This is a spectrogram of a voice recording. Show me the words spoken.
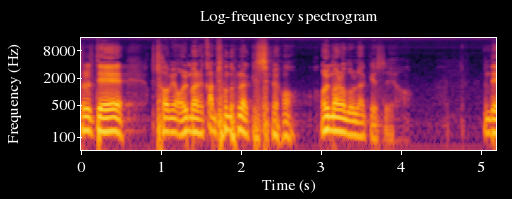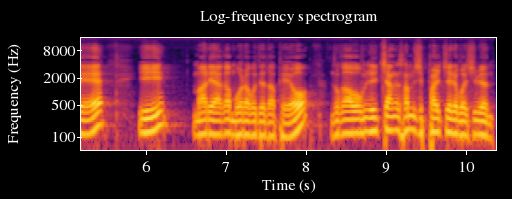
그럴 때 처음에 얼마나 깜짝 놀랐겠어요. 얼마나 놀랐겠어요. 근데 이 마리아가 뭐라고 대답해요? 누가복음 1장 38절에 보시면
